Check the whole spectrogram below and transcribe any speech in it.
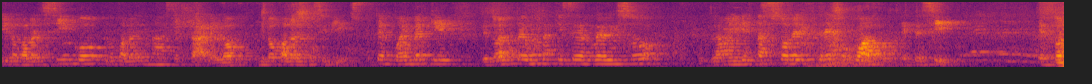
y los valores 5 los valores más aceptables, los, los valores positivos. Ustedes pueden ver que de todas las preguntas que se realizó, la mayoría está sobre el 3 o 4, es decir, en son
